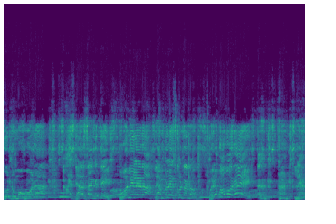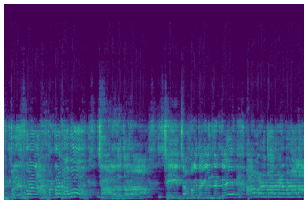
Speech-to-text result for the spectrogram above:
గుడ్డు మొహోడా. అదే సంగతి. ఓనిలేరా లెంపలేసుకుంటాను. ఒరే బాబు ఒరే. లెంపలేసుకున్నాను? ఆపండ్రా చాలదు దొర చెయ్యి చంపక తగిలిందంటే ఆవిడ ద్వారా వినపడాలా?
